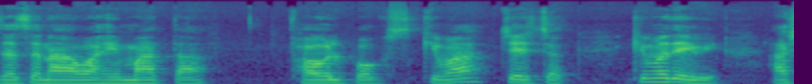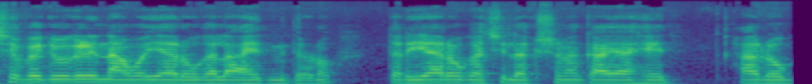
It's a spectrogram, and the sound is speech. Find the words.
ज्याचं नाव आहे माता फाऊल पॉक्स किंवा चेचक किंवा देवी. असे वेगवेगळे नावं या रोगाला आहेत मित्रांनो. तर या रोगाची लक्षणं काय आहेत? हा रोग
